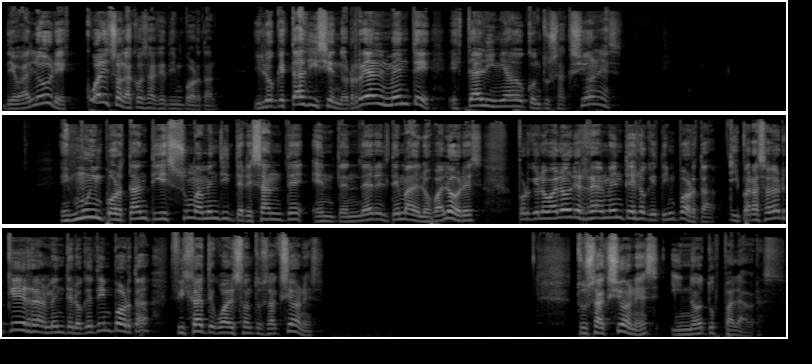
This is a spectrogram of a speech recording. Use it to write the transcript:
de valores, cuáles son las cosas que te importan. Y lo que estás diciendo, ¿realmente está alineado con tus acciones? Es muy importante y es sumamente interesante entender el tema de los valores, porque los valores realmente es lo que te importa. Y para saber qué es realmente lo que te importa, fíjate cuáles son tus acciones. Tus acciones y no tus palabras.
